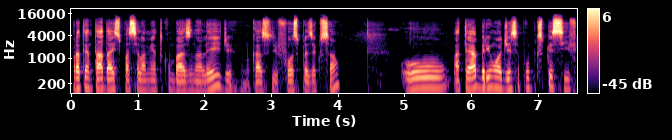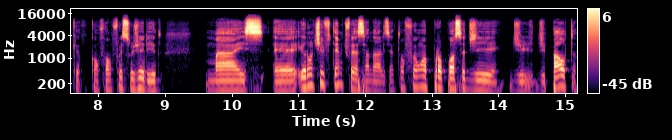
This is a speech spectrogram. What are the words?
para tentar dar esse parcelamento com base na lei, de, no caso de fosse para execução, ou até abrir uma audiência pública específica, conforme foi sugerido. Mas é, eu não tive tempo de fazer essa análise, então foi uma proposta de, de, de pauta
